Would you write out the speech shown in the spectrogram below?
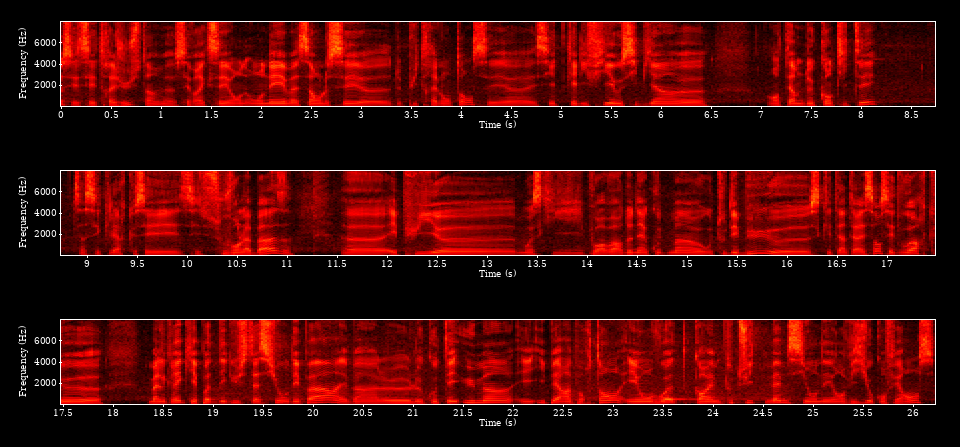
C'est très juste. Hein. C'est vrai que c'est, on, est, bah, ça on le sait depuis très longtemps, c'est essayer de qualifier aussi bien en termes de quantité. Ça, c'est clair que c'est souvent la base. Euh, et puis, euh, moi, ce qui, pour avoir donné un coup de main au tout début, euh, ce qui était intéressant, c'est de voir que malgré qu'il n'y ait pas de dégustation au départ, eh ben, le, côté humain est hyper important et on voit quand même tout de suite, même si on est en visioconférence,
